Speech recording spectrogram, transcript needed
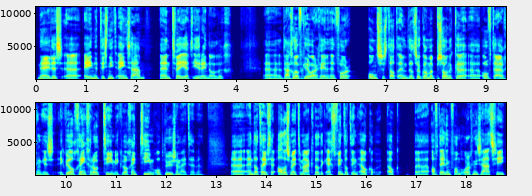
Nee, dus uh, één, het is niet eenzaam. En twee, je hebt iedereen nodig. Daar geloof ik heel erg in. En voor ons is dat, en dat is ook wel mijn persoonlijke uh, overtuiging, is ik wil geen groot team. Ik wil geen team op duurzaamheid hebben. Uh, en dat heeft er alles mee te maken dat ik echt vind dat in elke, elke afdeling van de organisatie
